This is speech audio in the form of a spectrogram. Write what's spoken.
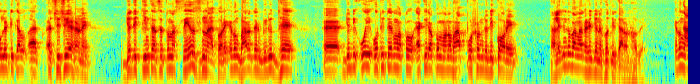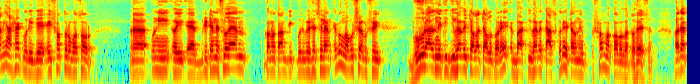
পলিটিক্যাল সিচুয়েশনে যদি চিন্তা চেতনা চেঞ্জ না করে এবং ভারতের বিরুদ্ধে যদি ওই অতীতের মতো একই রকম মনোভাব পোষণ যদি করে, তাহলে কিন্তু বাংলাদেশের জন্য ক্ষতির কারণ হবে। এবং আমি আশা করি যে এই সতেরো বছর উনি ওই ব্রিটেনে ছিলেন, গণতান্ত্রিক পরিবেশে ছিলেন এবং অবশ্যই অবশ্যই ভূ রাজনীতি কীভাবে চলাচল করে বা কীভাবে কাজ করে, এটা উনি সম্যক অবগত হয়েছেন। অতএব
